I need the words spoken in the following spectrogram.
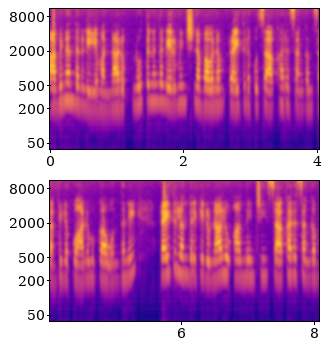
అభినందనీయమన్నారు. నూతనంగా నిర్మించిన భవనం రైతులకు సహకార సంఘం సభ్యులకు అనువుగా ఉందని రైతులందరికీ రుణాలు అందించి సహకార సంఘం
